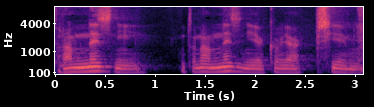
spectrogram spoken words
To nám nezní, to nám nezní jako nějak příjemně.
